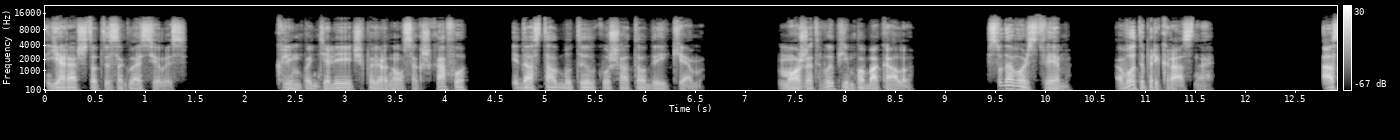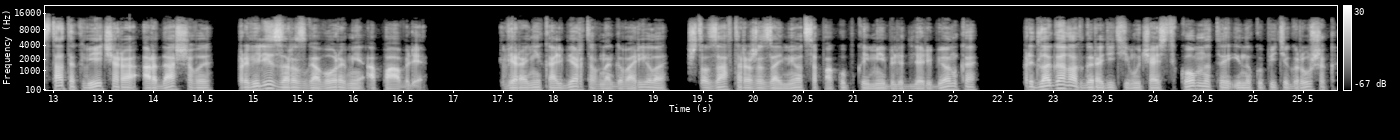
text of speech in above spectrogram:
Я рад, что ты согласилась. Клим Пантелеич повернулся к шкафу и достал бутылку «Шато де Икем». «Может, выпьем по бокалу?» «С удовольствием. Вот и прекрасно». Остаток вечера Ардашевы провели за разговорами о Павле. Вероника Альбертовна говорила, что завтра же займется покупкой мебели для ребенка, предлагала отгородить ему часть комнаты и накупить игрушек,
